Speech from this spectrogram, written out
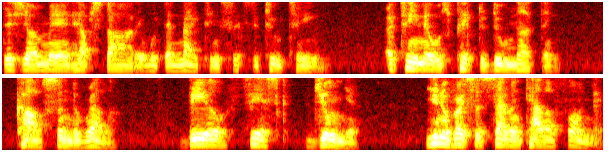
This young man helped start it with the 1962 team, a team that was picked to do nothing, called Cinderella. Bill Fisk Jr., University of Southern California.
